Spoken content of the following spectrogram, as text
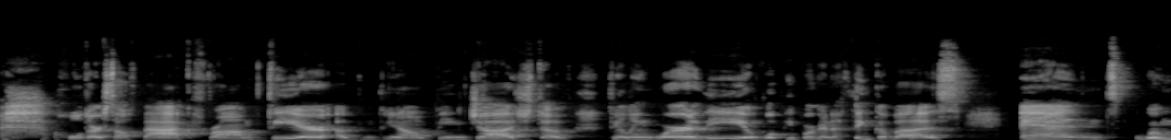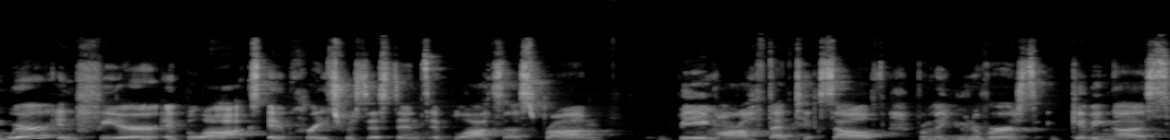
hold ourselves back from fear of you know being judged of feeling worthy of what people are going to think of us. And when we're in fear it blocks it creates resistance. It blocks us from being our authentic self from the universe giving us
